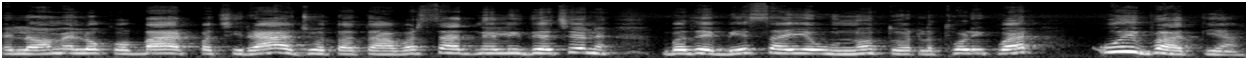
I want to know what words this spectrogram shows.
એટલે અમે લોકો બહાર પછી રાહ જોતા હતા. વરસાદને લીધે છે ને બધે બેસાય એવું નહોતું. એટલે થોડીક વાર ઊભા ત્યાં.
